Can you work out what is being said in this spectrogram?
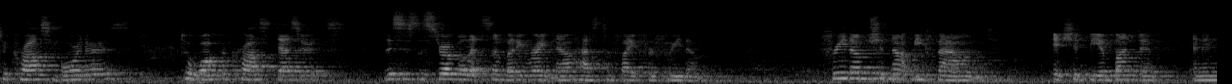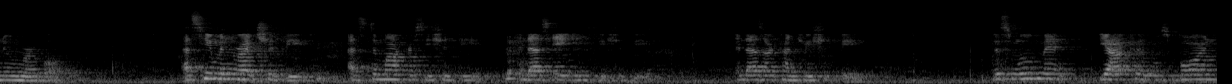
to cross borders, to walk across deserts, this is the struggle that somebody right now has to fight for freedom. Freedom should not be found. It should be abundant and innumerable. As human rights should be, as democracy should be, and as agency should be, and as our country should be. This movement, Yaakov, was born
